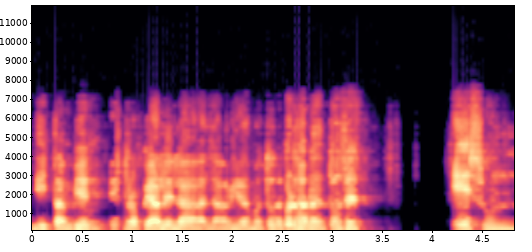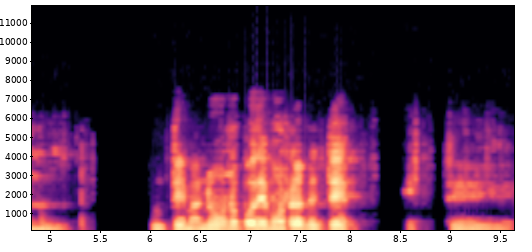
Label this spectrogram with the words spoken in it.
y también estropearle la, vida a un montón de personas. Entonces, es un, un tema, no, no podemos realmente este,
